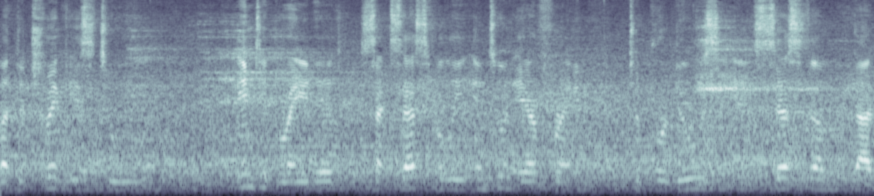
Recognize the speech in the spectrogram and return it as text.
But the trick is to integrate it successfully into an airframe to produce a system that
